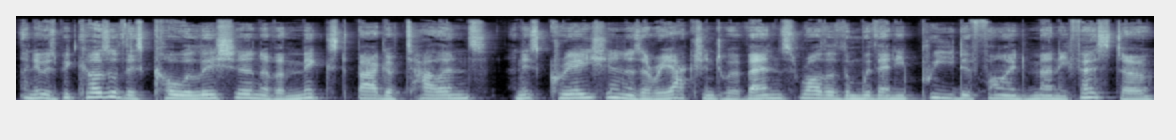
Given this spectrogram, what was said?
And it was because of this coalition of a mixed bag of talents and its creation as a reaction to events rather than with any predefined manifesto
